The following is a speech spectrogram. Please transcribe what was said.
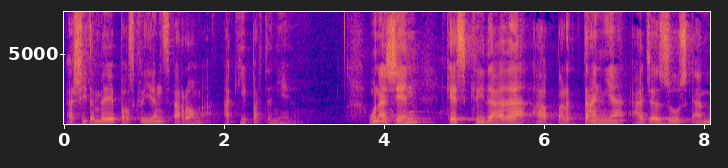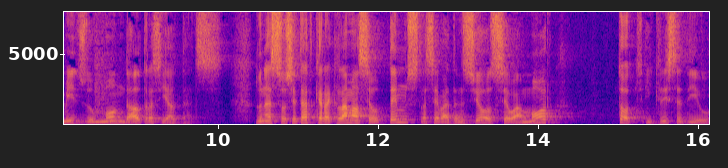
Així també pels creients a Roma. A qui pertanyeu? Una gent que és cridada a pertànyer a Jesús enmig d'un món d'altres lleialtats. D'una societat que reclama el seu temps, la seva atenció, el seu amor, tot. I Crist diu,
